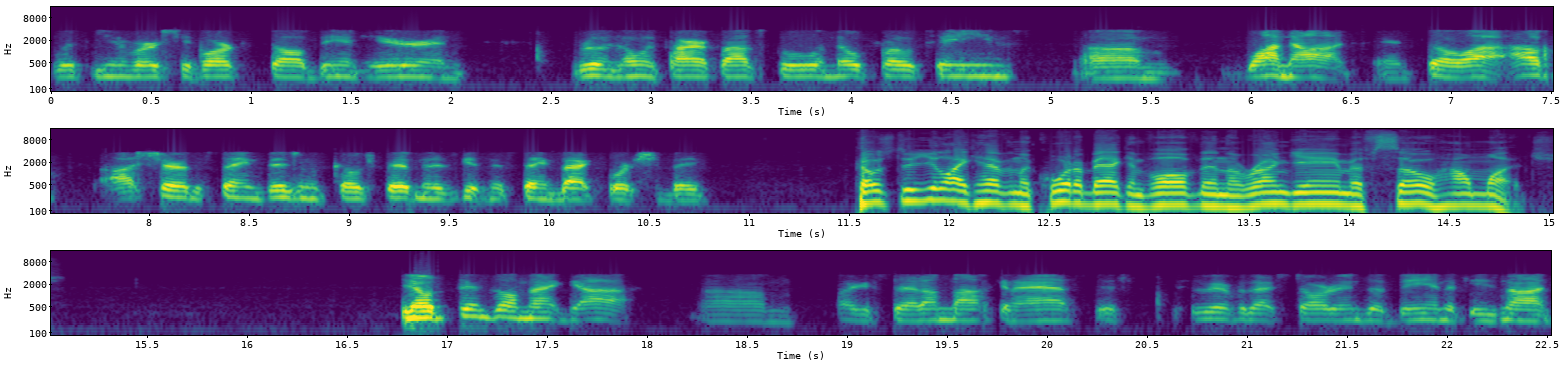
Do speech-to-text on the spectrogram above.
with the University of Arkansas being here and really the only Power Five school and no pro teams, um, why not? And so I, I I share the same vision with Coach Pittman is getting this thing back where it should be. Coach, do you like having the quarterback involved in the run game? If so, how much? You know, it depends on that guy. Um, like I said, I'm not going to ask if whoever that starter ends up being. If he's not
